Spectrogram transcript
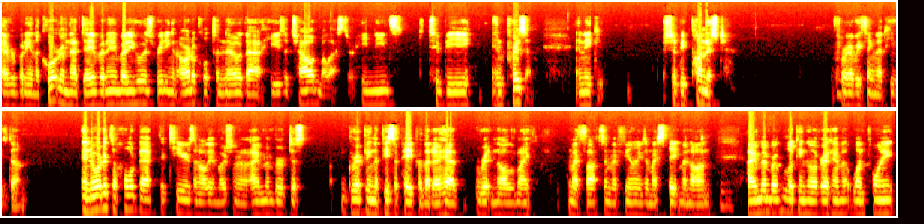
everybody in the courtroom that day, but anybody who was reading an article to know that he's a child molester. He needs to be in prison. And he should be punished for everything that he's done. In order to hold back the tears and all the emotion, I remember just gripping the piece of paper that I had written all of my my thoughts and my feelings and my statement on. Mm-hmm. I remember looking over at him at one point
